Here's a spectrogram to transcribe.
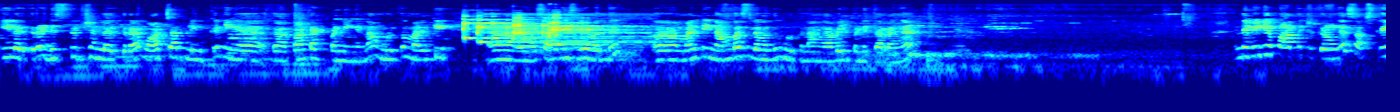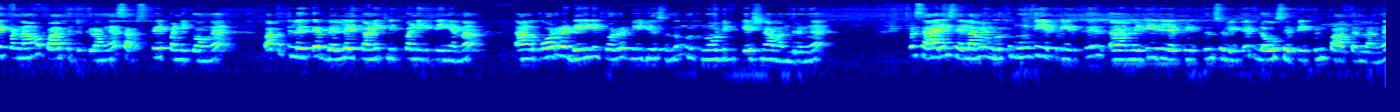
கீழே இருக்கிற டிஸ்கிரிப்ஷனில் இருக்கிற வாட்ஸ்அப் லிங்க்கு நீங்கள் காண்டாக்ட் பண்ணிங்கன்னா உங்களுக்கு மல்டி சாரீஸ்லேயே வந்து மல்டி நம்பர்ஸில் வந்து உங்களுக்கு நாங்கள் அவைல் பண்ணி தர்றோங்க. இந்த வீடியோ பார்த்துட்டு இருக்கிறவங்க சப்ஸ்கிரைப் பண்ணாமல் பார்த்துட்டு இருக்கிறவங்க சப்ஸ்கிரைப் பண்ணிக்கோங்க. பக்கத்தில் இருக்க பெல் ஐக்கானே கிளிக் பண்ணிக்கிட்டீங்கன்னா நாங்கள் போடுற டெய்லி போடுற வீடியோஸ் வந்து உங்களுக்கு நோட்டிஃபிகேஷனாக வந்துடுங்க இப்போ சாரீஸ் எல்லாமே உங்களுக்கு முந்தி எப்படி இருக்குது மெட்டீரியல் எப்படி இருக்குன்னு சொல்லிட்டு ப்ளவுஸ் எப்படி இருக்குன்னு பார்த்துடலாங்க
